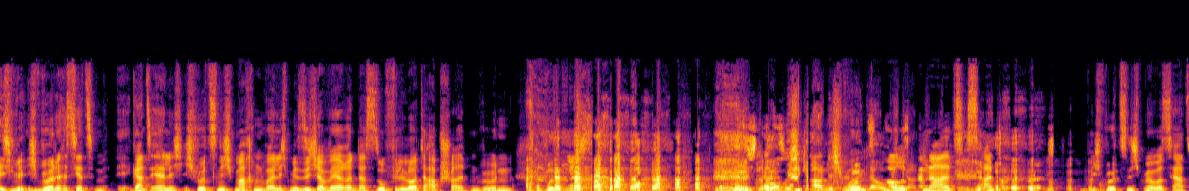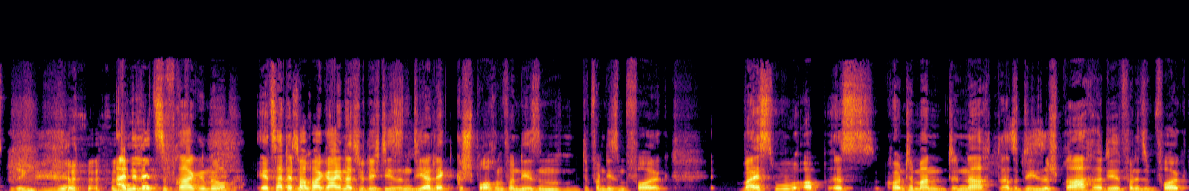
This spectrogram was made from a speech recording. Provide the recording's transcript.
ich, ich würde es jetzt, ganz ehrlich, ich würde es nicht machen, weil ich mir sicher wäre, dass so viele Leute abschalten würden. Obwohl es das glaube ich gar nicht mal. Eures Kanals ist einfach, ich, ich würde es nicht mehr übers Herz bringen. Eine letzte Frage noch. Jetzt hat der also, Papagei natürlich diesen Dialekt gesprochen von diesem, von diesem Volk. Weißt du, ob es, konnte man nach, also diese Sprache die von diesem Volk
